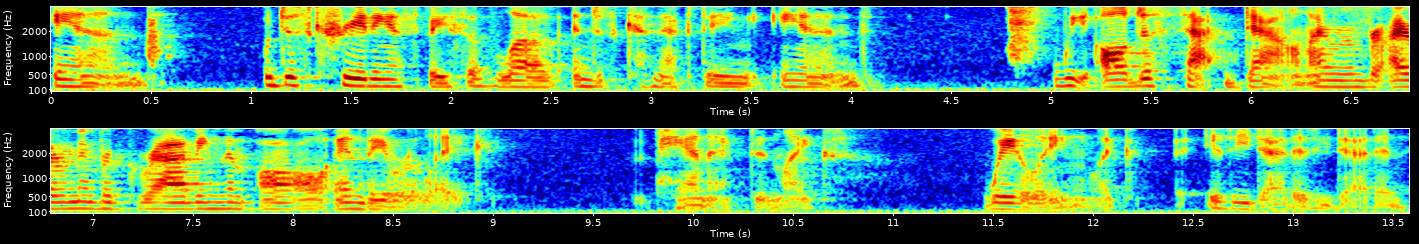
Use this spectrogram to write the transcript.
and just creating a space of love and just connecting and we all just sat down. I remember I remember grabbing them all and they were like panicked and like wailing like is he dead? Is he dead? And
